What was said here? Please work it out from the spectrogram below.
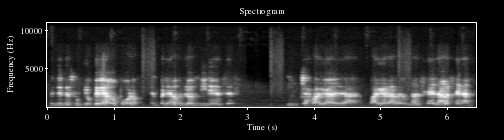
Independiente es un club creado por empleados londinenses, hinchas, valga la, valga la redundancia, del Arsenal,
